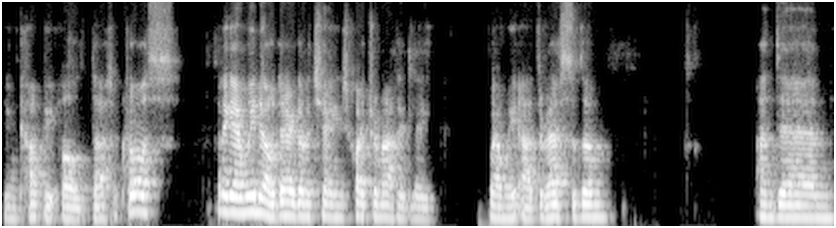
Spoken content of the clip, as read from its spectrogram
you can copy all that across. And again, we know they're going to change quite dramatically when we add the rest of them. And then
